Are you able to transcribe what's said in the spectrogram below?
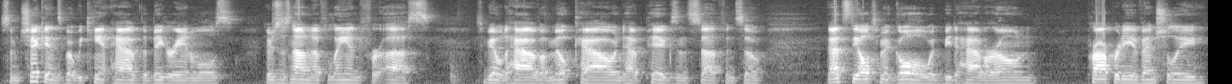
some chickens, but we can't have the bigger animals. There's just not enough land for us to be able to have a milk cow and to have pigs and stuff. And so that's the ultimate goal would be to have our own property eventually,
